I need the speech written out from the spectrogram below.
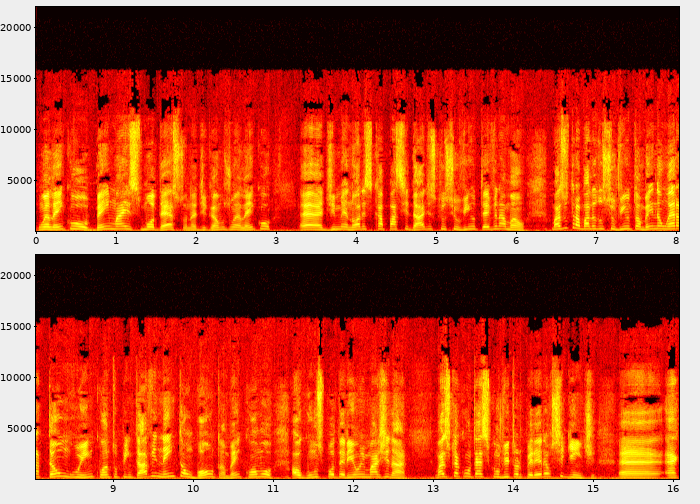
um elenco bem mais modesto, né? Digamos, um elenco é, de menores capacidades que o Silvinho teve na mão. Mas o trabalho do Silvinho também não era tão ruim quanto pintava e nem tão bom também como alguns poderiam imaginar. Mas o que acontece com o Vitor Pereira é o seguinte: é,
